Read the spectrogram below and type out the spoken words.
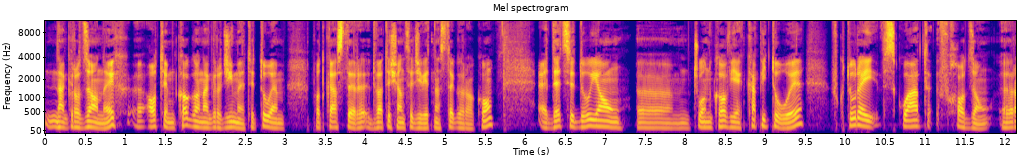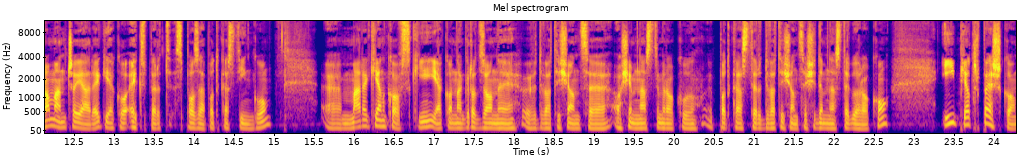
nagrodzonych, o tym, kogo nagrodzimy tytułem Podcaster 2019 roku, decydują członkowie kapituły, w której w skład wchodzą Roman Czejarek jako ekspert spoza podcastingu, Marek Jankowski jako nagrodzony w 2018 roku podcaster 2017 roku i Piotr Peszko,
